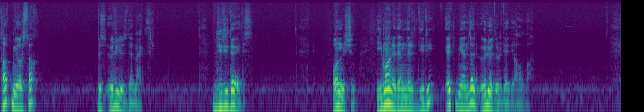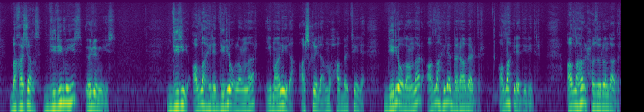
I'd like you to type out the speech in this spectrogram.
tatmıyorsak biz ölüyüz demektir. Diri değiliz. Onun için iman edenler diri, etmeyenler ölüdür dedi Allah. Bakacağız. Diri miyiz, ölü müyüz? Diri, Allah ile diri olanlar, imanıyla, aşkıyla, muhabbetiyle diri olanlar Allah ile beraberdir. Allah ile diridir. Allah'ın huzurundadır.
